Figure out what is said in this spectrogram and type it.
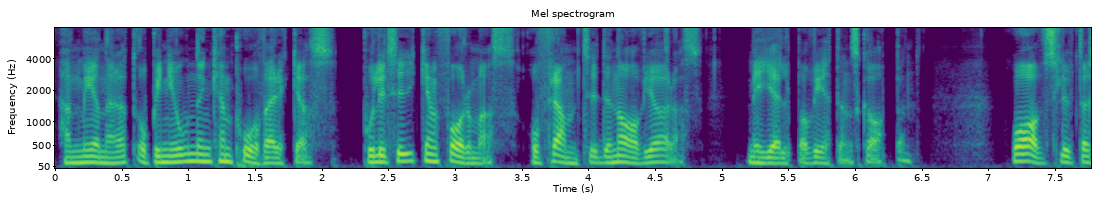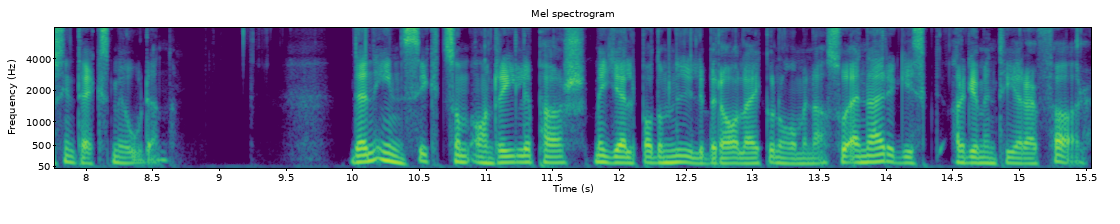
Han menar att opinionen kan påverkas, politiken formas och framtiden avgöras med hjälp av vetenskapen och avslutar sin text med orden. Den insikt som Henri Lepage med hjälp av de nyliberala ekonomerna så energiskt argumenterar för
